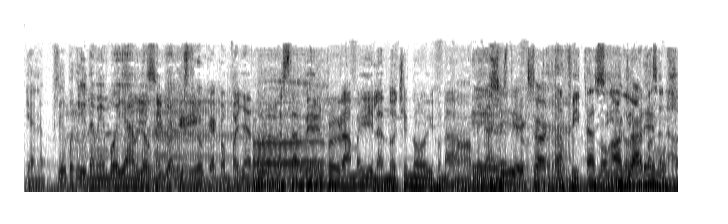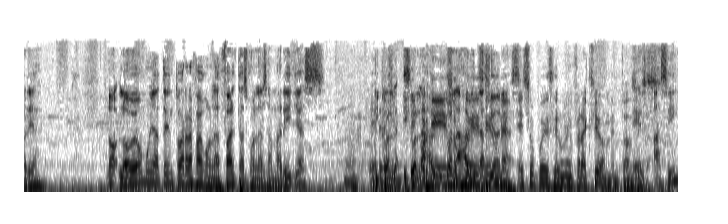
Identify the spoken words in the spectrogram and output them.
Ya no, sí, porque yo también voy a blog Sí, porque mundialista. dijo que acompañándolo en las tardes en el programa y en las noches no dijo nada. pega Sí, los exacto. Rafita, No, sí, aclaremos. Zanahoria. No, lo veo muy atento a Rafa con las faltas, con las amarillas y con, la- y Sí, con las, y con eso las puede ser habitaciones. una- eso puede ser una infracción, entonces. Es- ¿Ah, sí?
